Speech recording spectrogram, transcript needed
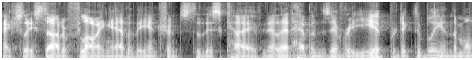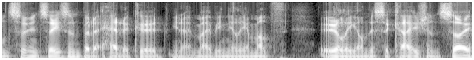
actually started flowing out of the entrance to this cave. Now that happens every year, predictably in the monsoon season, but it had occurred, you know, maybe nearly a month early on this occasion. So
